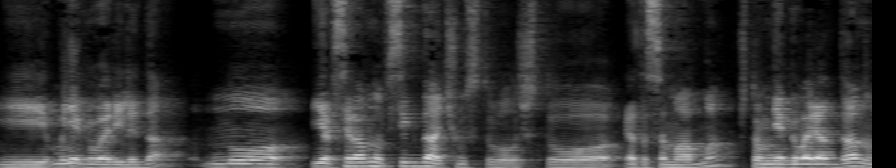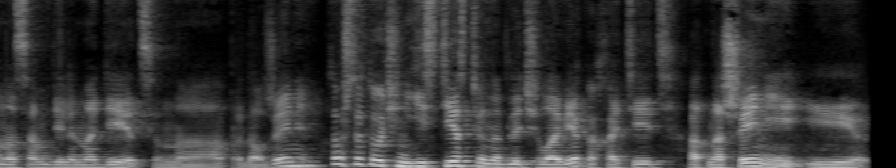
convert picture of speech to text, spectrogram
И мне говорили да, но я все равно всегда чувствовал, что это самообман, что мне говорят да, но на самом деле надеяться на продолжение. Потому что это очень естественно для человека хотеть отношений и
